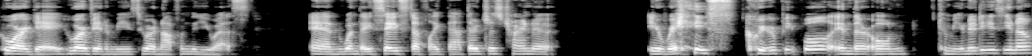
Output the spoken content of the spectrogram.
who are gay, who are Vietnamese, who are not from the US. And when they say stuff like that, they're just trying to erase queer people in their own communities, you know?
